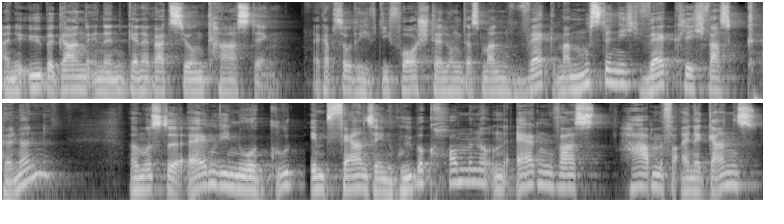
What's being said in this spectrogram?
eine Übergang in den Generation Casting. Da gab es so die, die Vorstellung, dass man weg, man musste nicht wirklich was können, man musste irgendwie nur gut im Fernsehen rüberkommen und irgendwas haben für eine ganz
